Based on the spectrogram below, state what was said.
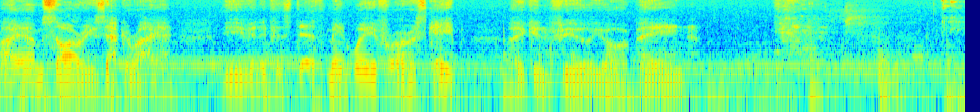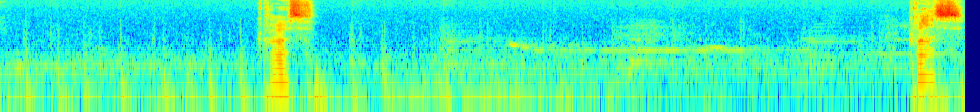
I am sorry, Zachariah. Even if his death made way for our escape, I can feel your pain. Krass. Krass.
